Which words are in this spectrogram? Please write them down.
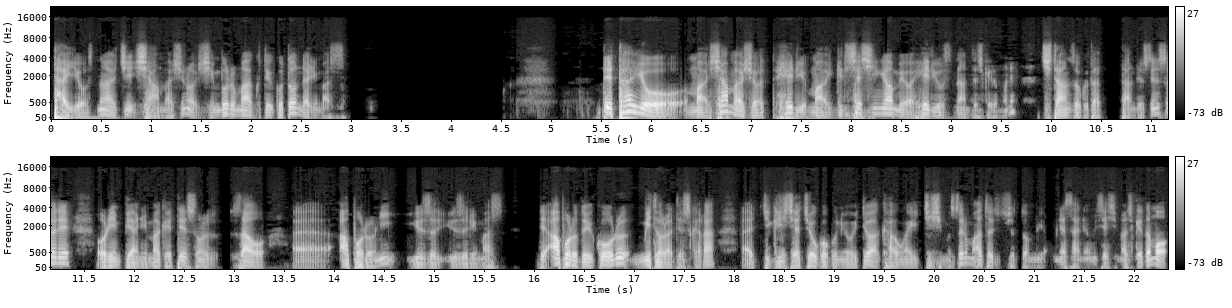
太陽、すなわちシャーマシュのシンボルマークということになります。で、太陽、まあ、シャーマシュはヘリまあ、ギリシャ神話名はヘリオスなんですけどもね、チタン族だったんですね。それで、オリンピアに負けて、その座をアポロに譲ります。で、アポロとイコールミトラですから、ギリシャ彫刻においては顔が一致します。それも後でちょっと皆さんにお見せしますけども、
